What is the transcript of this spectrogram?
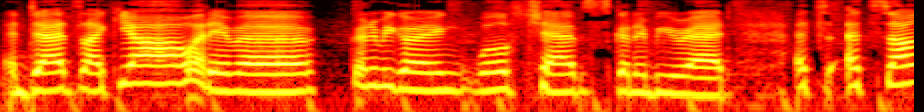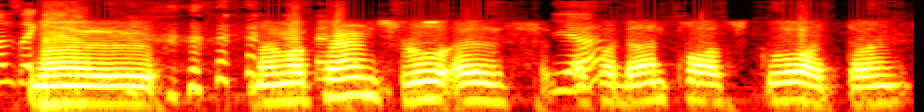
And dad's like, yeah, whatever. Going to be going world champs. It's going to be rad. It's, it sounds like. no, no. My parents' rule is Yeah? if I don't pass school, I don't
